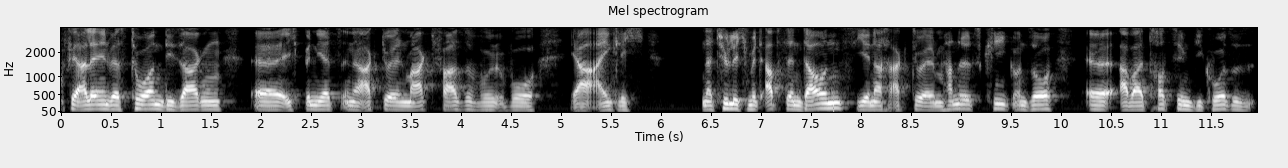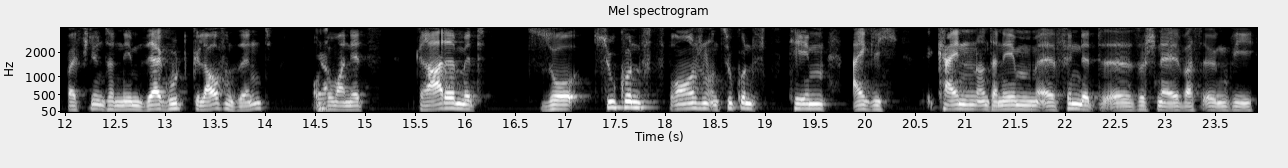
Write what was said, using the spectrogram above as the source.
für alle Investoren, die sagen, äh, ich bin jetzt in der aktuellen Marktphase, wo, wo ja eigentlich natürlich mit Ups und Downs, je nach aktuellem Handelskrieg und so, äh, aber trotzdem die Kurse bei vielen Unternehmen sehr gut gelaufen sind. Und ja. wo man jetzt gerade mit so Zukunftsbranchen und Zukunftsthemen eigentlich kein Unternehmen äh, findet äh, so schnell, was irgendwie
